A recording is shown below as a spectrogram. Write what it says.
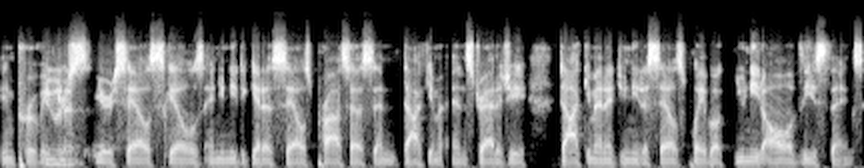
improving your your sales skills and you need to get a sales process and document and strategy documented. You need a sales playbook. You need all of these things.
